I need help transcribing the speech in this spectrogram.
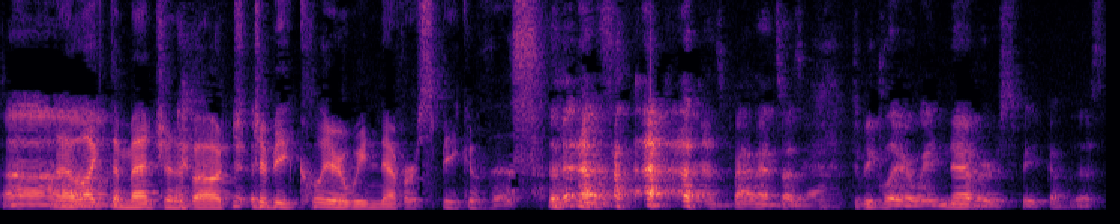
Um, I like to mention about, to be clear, we never speak of this. as, as Batman says, Yeah. to be clear, we never speak of this.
